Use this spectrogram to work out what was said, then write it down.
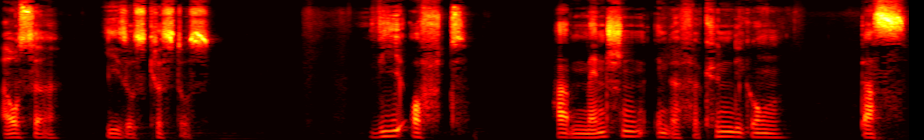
außer Jesus Christus. Wie oft haben Menschen in der Verkündigung das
